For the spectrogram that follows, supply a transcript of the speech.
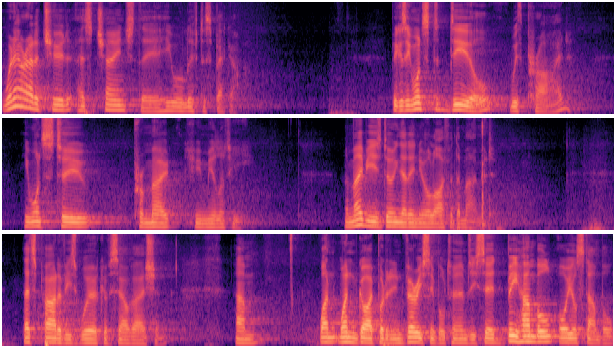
when our attitude has changed there, He will lift us back up. Because He wants to deal with pride, He wants to promote humility. And maybe He's doing that in your life at the moment. That's part of His work of salvation. Um, one, one guy put it in very simple terms. He said, Be humble or you'll stumble.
